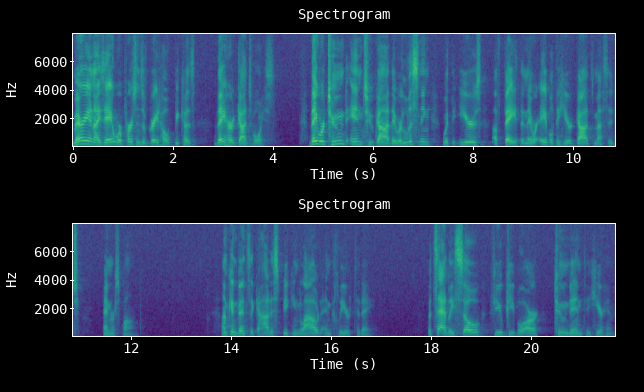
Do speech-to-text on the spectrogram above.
Mary and Isaiah were persons of great hope because they heard God's voice. They were tuned into God. They were listening with the ears of faith, and they were able to hear God's message and respond. I'm convinced that God is speaking loud and clear today. But sadly, so few people are tuned in to hear him.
